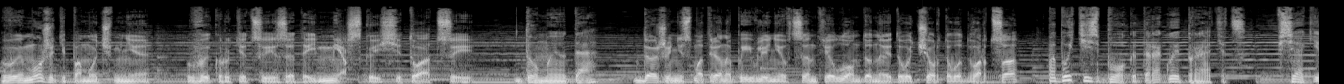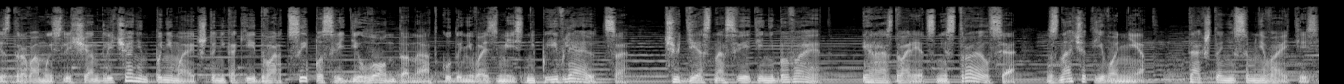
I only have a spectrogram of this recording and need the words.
Вы можете помочь мне выкрутиться из этой мерзкой ситуации? Думаю, да. Даже несмотря на появление в центре Лондона этого чертова дворца? Побойтесь Бога, дорогой братец. Всякий здравомыслящий англичанин понимает, что никакие дворцы посреди Лондона, откуда ни возьмись, не появляются. Чудес на свете не бывает. И раз дворец не строился, значит его нет. Так что не сомневайтесь,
